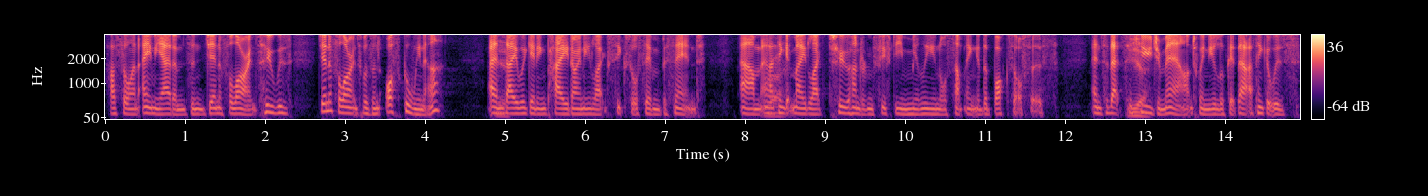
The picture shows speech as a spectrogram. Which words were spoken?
Hustle and Amy Adams and Jennifer Lawrence, who was Jennifer Lawrence was an Oscar winner, and Yeah. they were getting paid only like six or seven percent. Um, and I think it made like 250 million or something at the box office. And so that's a Yeah. huge amount when you look at that. I think it was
